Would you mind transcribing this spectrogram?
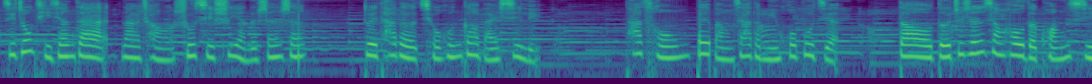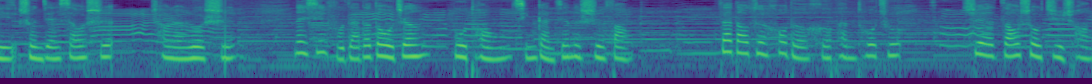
集中体现在那场舒淇饰演的珊珊对他的求婚告白戏里。他从被绑架的迷惑不解，到得知真相后的狂喜瞬间消失，怅然若失，内心复杂的斗争，不同情感间的释放，再到最后的和盘托出，却遭受巨创。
